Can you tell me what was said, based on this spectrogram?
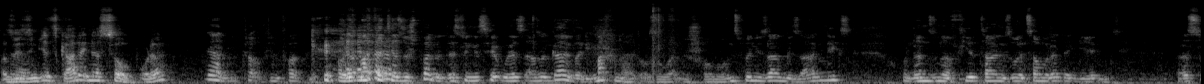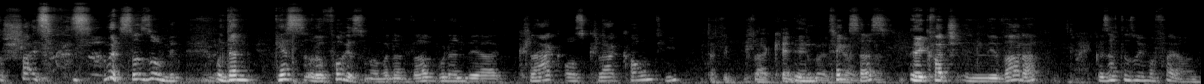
Also wir Ja. sind jetzt gerade in der Soap, oder? Ja, klar, auf jeden Fall. Aber das macht das ja so spannend. Und deswegen ist hier USA so geil, weil die machen halt auch so eine Show. Bei uns würden die sagen, wir sagen nichts und dann sind nach vier Tagen so, jetzt haben wir das Ergebnis. Das ist doch scheiße. Das ist doch so mit. Und dann gestern oder vorgestern, aber das war, wo dann der Clark aus Clark County Ich dachte, klar kennt. in Texas, äh Quatsch, in Nevada, gesagt hat, soll ich mal Feierabend.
